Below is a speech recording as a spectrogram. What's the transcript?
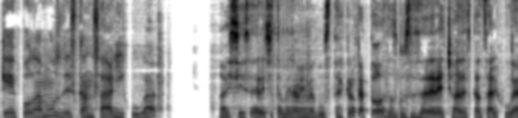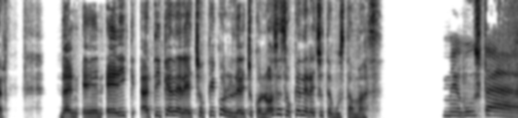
que podamos descansar y jugar. Ay, sí, ese derecho también a mí me gusta. Creo que a todos nos gusta ese derecho a descansar y jugar. Dan, en Eric, ¿a ti qué derecho, qué con derecho conoces o qué derecho te gusta más? Me gusta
